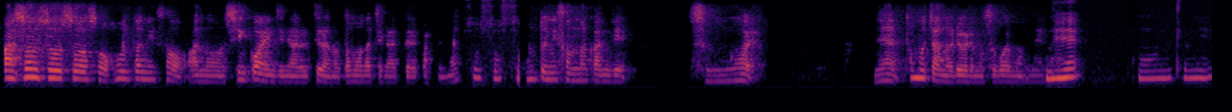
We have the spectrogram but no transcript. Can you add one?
あそうそうそうそう。本当にそう。あの新高円寺にあるうちらの友達がやってるカフェね。そうそうそう。本当にそんな感じ。すんごい。ねともちゃんの料理もすごいもんね。ね。本当に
